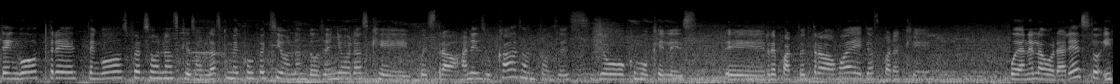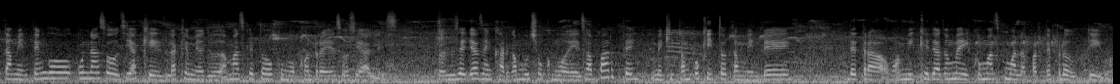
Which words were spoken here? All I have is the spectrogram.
Tengo tres, tengo dos personas que son las que me confeccionan, dos señoras que pues trabajan en su casa, entonces yo como que les eh, reparto el trabajo a ellas para que puedan elaborar esto y también tengo una socia que es la que me ayuda más que todo como con redes sociales. Entonces ella se encarga mucho como de esa parte, me quita un poquito también de, de trabajo a mí que ya yo me dedico más como a la parte productiva.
